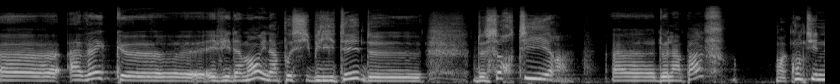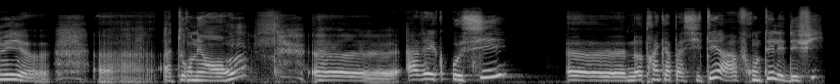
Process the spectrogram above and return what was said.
euh, avec euh, évidemment une impossibilité de, sortir euh, de l'impasse. On va continuer à tourner en rond, avec aussi notre incapacité à affronter les défis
